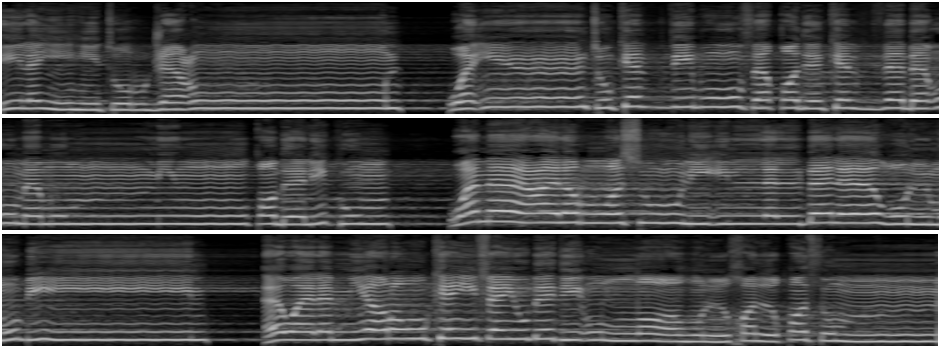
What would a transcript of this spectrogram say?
إليه ترجعون. وإن تكذبوا فقد كذب أمم من قبلكم. وما على الرسول إلا البلاغ المبين. أولم يروا كيف يبدئ الله الخلق ثم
